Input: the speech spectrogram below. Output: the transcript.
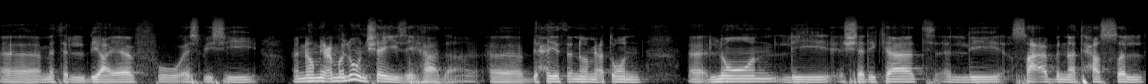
آه، مثل ال PIF و SVC إنهم يعملون شيء زي هذا آه، بحيث إنهم يعطون آه، loan للشركات اللي صعب إنها تحصل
